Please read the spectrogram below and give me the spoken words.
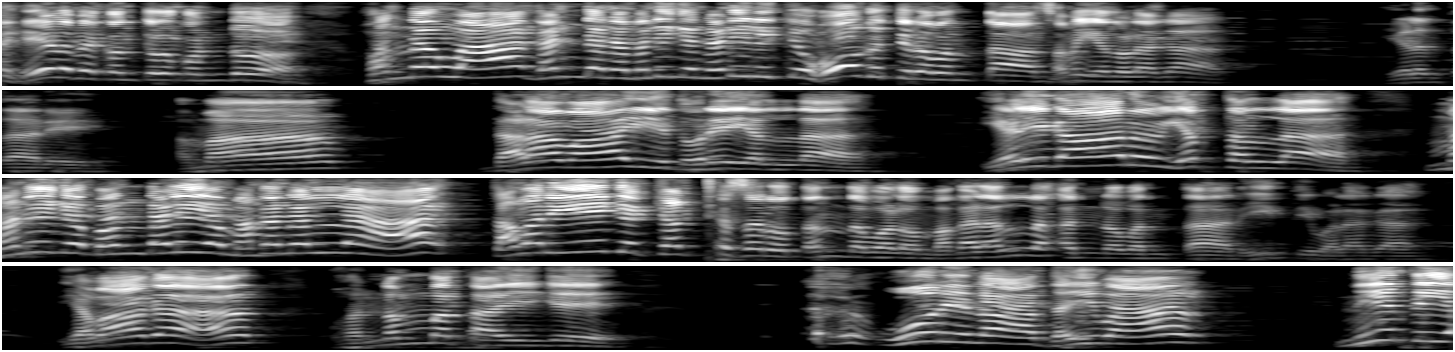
ಹೇಳಬೇಕಂತ ತಿಳ್ಕೊಂಡು ಹೊನ್ನವ್ವ ಗಂಡನ ಮನೆಗೆ ನಡೀಲಿಕ್ಕೆ ಹೋಗುತ್ತಿರುವಂತ ಸಮಯದೊಳಗ ಹೇಳುತ್ತಾರೆ, ಅಮ್ಮ, ದಳವಾಯಿ ದೊರೆಯಲ್ಲ, ಎಳಿಗಾರು ಎತ್ತಲ್ಲ, ಮನೆಗೆ ಬಂದಳಿಯ ಮಗನಲ್ಲ, ತವರಿಗೆ ಕೆಟ್ಟ ಹೆಸರು ತಂದವಳು ಮಗಳಲ್ಲ ಅನ್ನುವಂತ ರೀತಿ ಒಳಗ ಯಾವಾಗ ಹೊನ್ನಮ್ಮ ತಾಯಿಗೆ ಊರಿನ ದೈವ ನೀತಿಯ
